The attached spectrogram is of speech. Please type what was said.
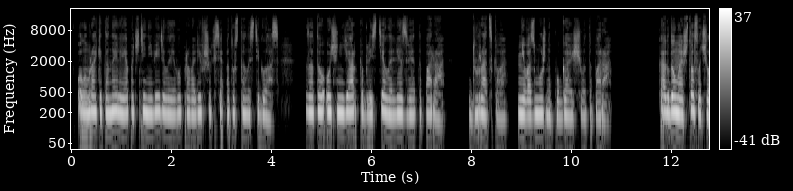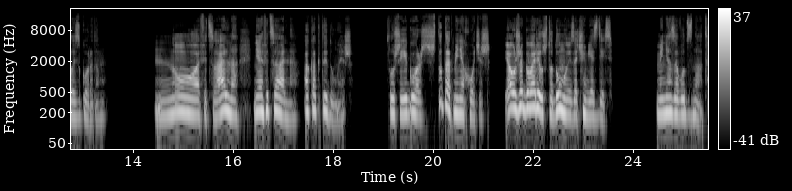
В полумраке тоннеля я почти не видела его провалившихся от усталости глаз — Зато очень ярко блестело лезвие топора. Дурацкого, невозможно пугающего топора. «Как думаешь, что случилось с городом?» «Ну, официально, неофициально. А как ты думаешь?» «Слушай, Егор, что ты от меня хочешь? Я уже говорил, что думаю и зачем я здесь». «Меня зовут Знат».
